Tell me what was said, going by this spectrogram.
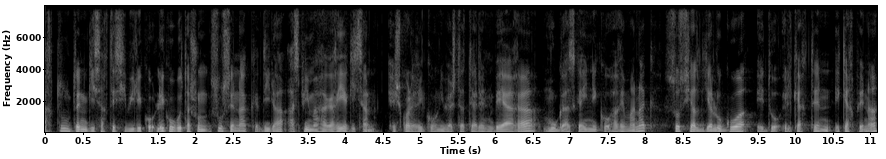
hartu duten gizarte zibileko lekogotasun zuzenak dira azpimarragarriak izan. Eskualeriko Unibertsitatearen beharra, mugaz gaineko harremanak, sozial dialogoa edo elkarten ekarpena,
